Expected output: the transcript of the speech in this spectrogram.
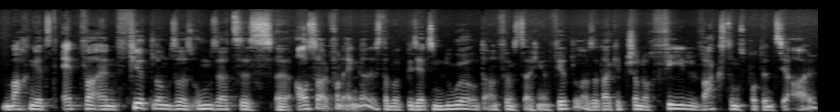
machen jetzt etwa ein Viertel unseres Umsatzes äh, außerhalb von England, ist aber bis jetzt nur unter Anführungszeichen ein Viertel. Also da gibt es schon noch viel Wachstumspotenzial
